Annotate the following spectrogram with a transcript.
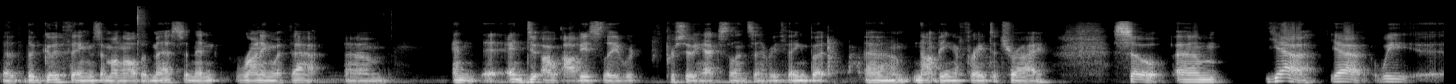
the, the, good things among all the mess and then running with that. Um, and, and do, obviously we're pursuing excellence and everything, but, um, not being afraid to try. So, um, yeah, yeah, we, uh,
